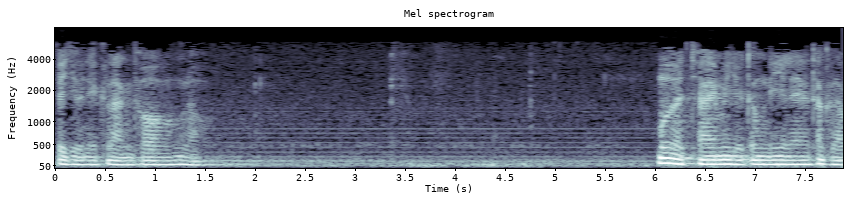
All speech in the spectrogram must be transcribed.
จะอยู่ในกลางท้องของเรา เมื่อใจไม่อยู่ตรงนี้แล้วถ้าเรา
